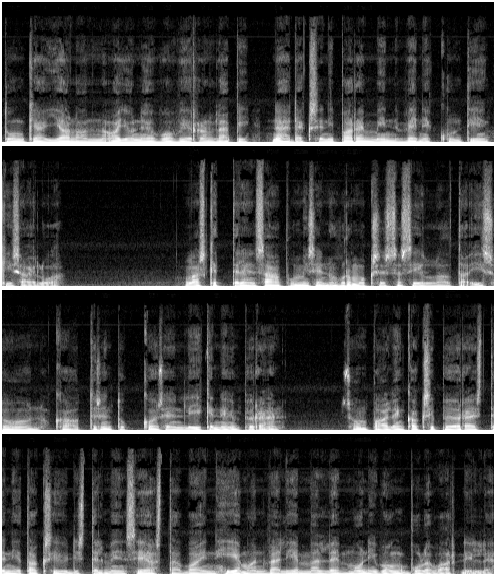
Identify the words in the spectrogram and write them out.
tunkea jalan ajoneuvovirran läpi nähdäkseni paremmin venekuntien kisailua. Laskettelen saapumisen hurmoksessa sillalta isoon, kaoottisen tukkoiseen liikenneympyrään. Sompailen kaksi pyöräisten ja taksiyhdistelmien seasta vain hieman väljemmälle Monivong Boulevardille.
